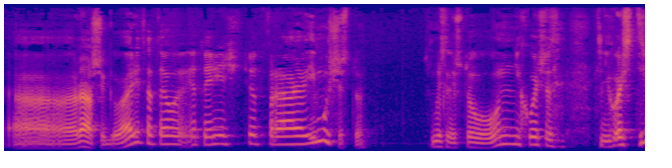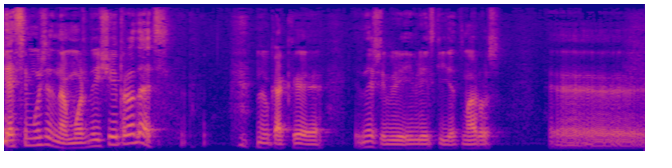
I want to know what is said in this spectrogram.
Раши говорит, это, это речь идет про имущество. В смысле, что он не хочет, не хочет терять имущество, можно еще и продать. Ну, как, э, знаешь, еврейский Дед Мороз. Э,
